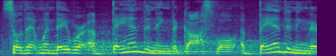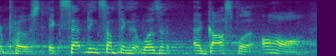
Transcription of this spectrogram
so that when they were abandoning the gospel, abandoning their post, accepting something that wasn't a gospel at all,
